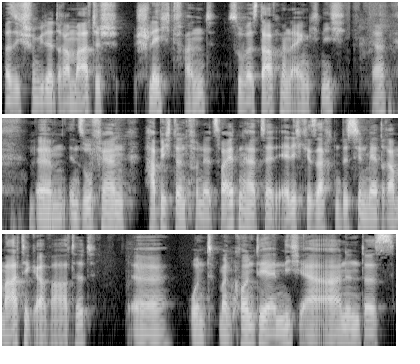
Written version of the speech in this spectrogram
was ich schon wieder dramatisch schlecht fand. Sowas darf man eigentlich nicht. Ja? ähm, insofern habe ich dann von der zweiten Halbzeit ehrlich gesagt ein bisschen mehr Dramatik erwartet. Äh, und man konnte ja nicht erahnen, dass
